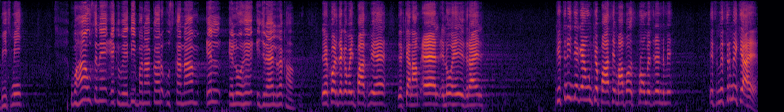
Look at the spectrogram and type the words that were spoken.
बीच में? वहाँ उसने एक वेदी बनाकर उसका नाम एल एलोहे इजराइल रखा। एक और जगह वहीं पास में है जिसका नाम एल एलोहे इज़राइल। कितनी जगह उनके पास है वहाँ पर प्रोमिस लैंड में? इस मिस्र में क्या है?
